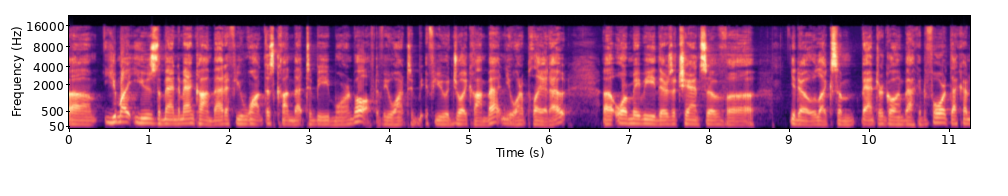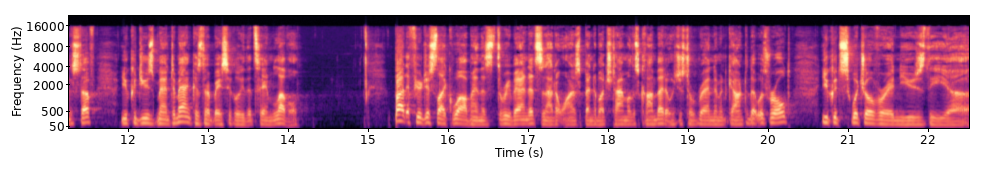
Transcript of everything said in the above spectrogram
Um, you might use the man-to-man combat if you want this combat to be more involved. If you want to, be, if you enjoy combat and you want to play it out, uh, or maybe there's a chance of uh, you know, like some banter going back and forth, that kind of stuff, you could use man to man because they're basically the same level. But if you're just like, well, man, there's three bandits and I don't want to spend a bunch of time on this combat, it was just a random encounter that was rolled, you could switch over and use the uh,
